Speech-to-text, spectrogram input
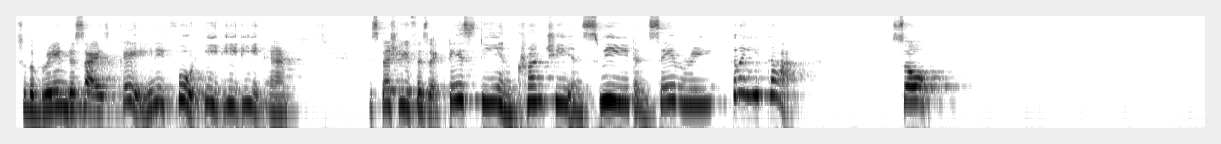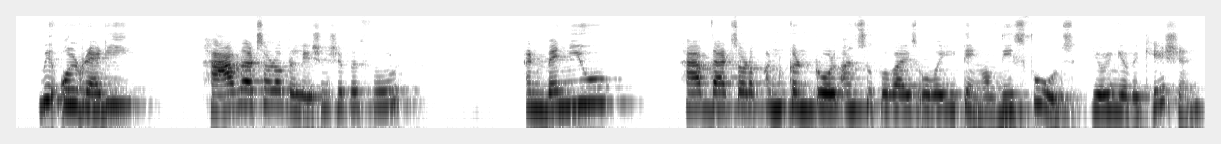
so the brain decides okay you need food eat eat eat and especially if it's like tasty and crunchy and sweet and savory. Gonna eat that. So we already have that sort of relationship with food. And when you have that sort of uncontrolled, unsupervised overeating of these foods during your vacation,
